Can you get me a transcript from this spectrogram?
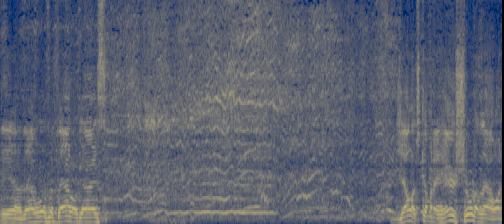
Yeah, that was a battle, guys. Jelich coming a hair short on that one.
